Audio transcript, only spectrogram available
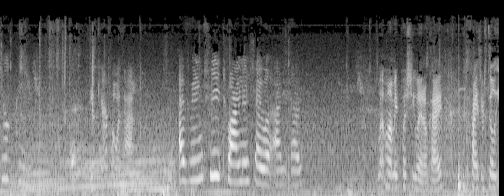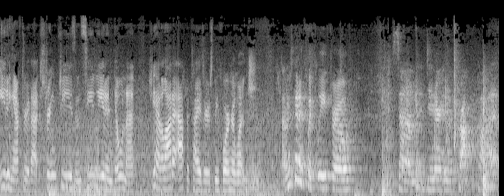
Sugar. Be careful with that. I think she's trying to say what I said. Let mommy push you in, okay? Surprised you're still eating after that string cheese and seaweed and donut. She had a lot of appetizers before her lunch. I'm just gonna quickly throw some dinner in the crock pot.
